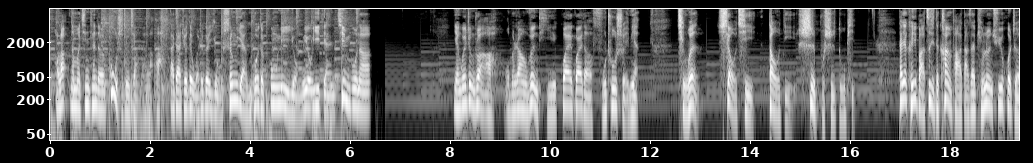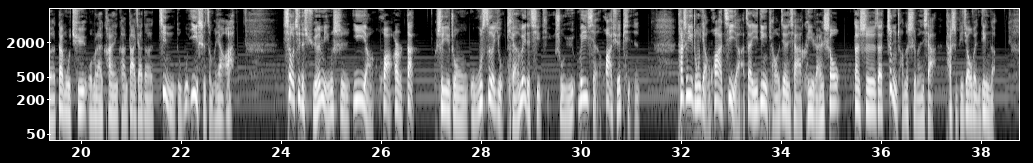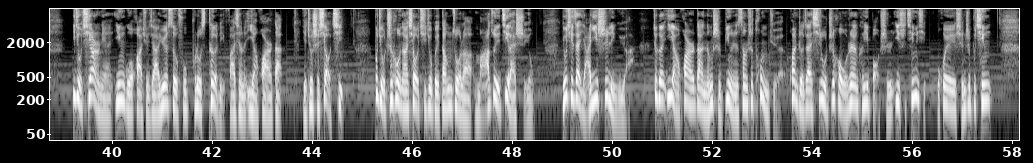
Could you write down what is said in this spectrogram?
好了，那么今天的故事就讲完了啊！大家觉得我这个有声演播的功力有没有一点进步呢？言归正传啊，我们让问题乖乖的浮出水面。请问，笑气到底是不是毒品？大家可以把自己的看法打在评论区或者弹幕区，我们来看一看大家的禁毒意识怎么样啊？笑气的学名是一氧化二氮，是一种无色有甜味的气体，属于危险化学品。它是一种氧化剂啊，在一定条件下可以燃烧，但是在正常的室温下，它是比较稳定的。一九七二年，英国化学家约瑟夫·普鲁斯特里发现了一氧化二氮，也就是笑气。不久之后呢，笑气就被当做了麻醉剂来使用，尤其在牙医师领域啊。这个一氧化二氮能使病人丧失痛觉，患者在吸入之后仍然可以保持意识清醒，不会神志不清。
